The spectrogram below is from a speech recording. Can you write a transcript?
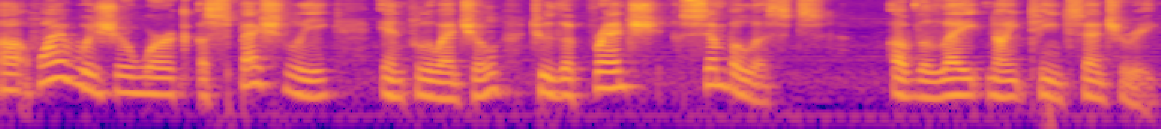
uh, why was your work especially influential to the French symbolists of the late 19th century?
